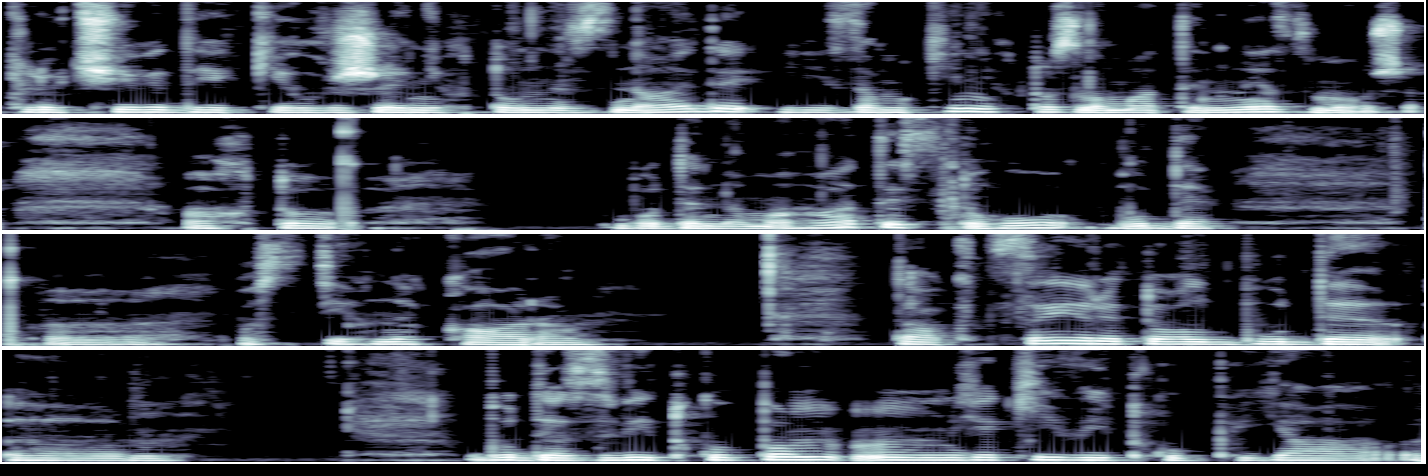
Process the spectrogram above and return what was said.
ключі, від яких вже ніхто не знайде, і замки ніхто зламати не зможе. А хто буде намагатись, того буде е, постігне кара. Так, цей ритуал буде. Е, буде з відкупом. Який відкуп я е,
